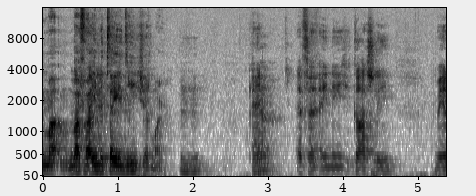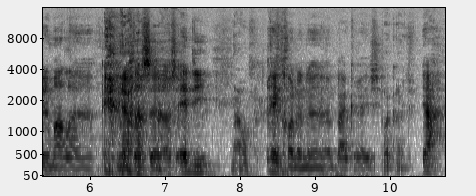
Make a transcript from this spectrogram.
maar, maar voor kan 1 en niet. 2 en 3, zeg maar. Mhm. En, Ja. even één dingetje, Gasly. Meerdere malen eh, genoemd als, eh, als Eddie. Nou, Reed gewoon een, eh, een buikenrace. pakhuis. Ja,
